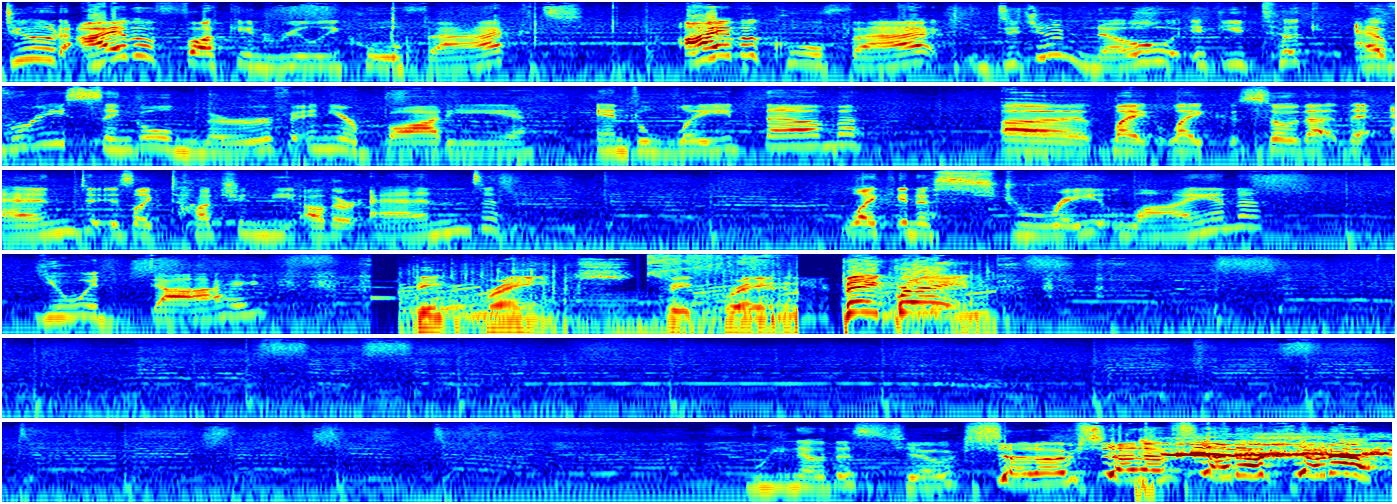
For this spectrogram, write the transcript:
Dude, I have a fucking really cool fact. I have a cool fact. Did you know if you took every single nerve in your body and laid them uh like like so that the end is like touching the other end like in a straight line, you would die? Big brains. Big brain. Big brain! We know this joke. Shut up, shut up, shut up, shut up!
